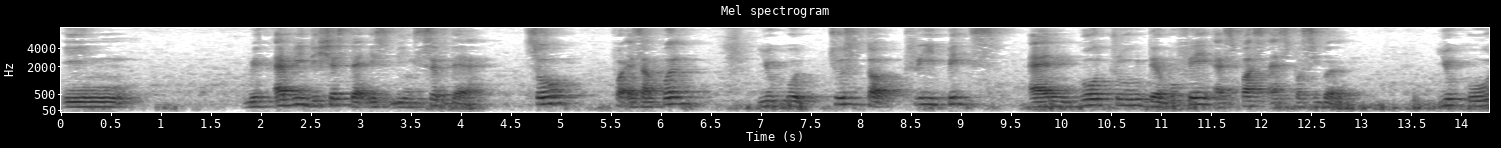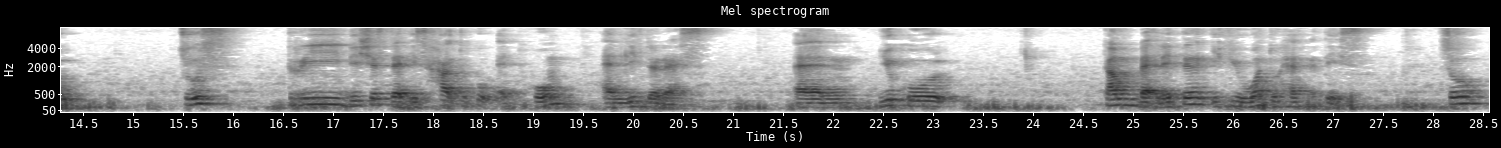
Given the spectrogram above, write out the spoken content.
in with every dishes that is being served there. So, for example, you could choose top 3 picks and go through the buffet as fast as possible. You could choose three dishes that is hard to cook at home and leave the rest. And you could come back later if you want to have a taste. So,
